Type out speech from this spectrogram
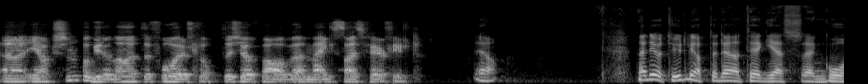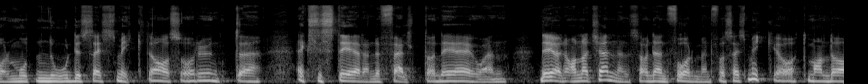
uh, i aksjen pga. dette foreslåtte kjøpet av Magsize Fairfield. Ja. Nei, Det er jo tydelig at det TGS går mot nodeseismikk, altså rundt uh, eksisterende felt. og Det er jo en, det er en anerkjennelse av den formen for seismikk, og at man da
